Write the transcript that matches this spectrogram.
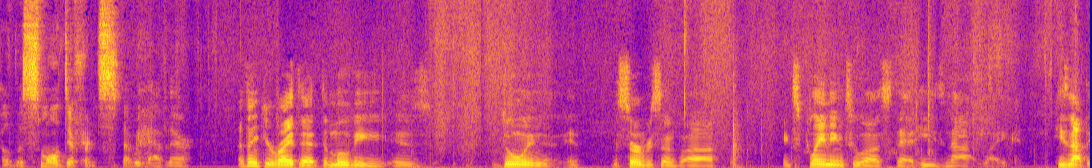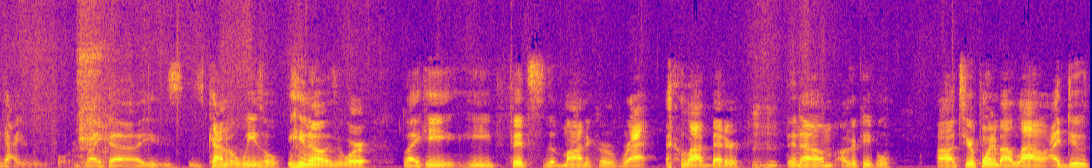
a small difference that we have there. I think you're right that the movie is doing the service of uh, explaining to us that he's not like he's not the guy you're rooting for. Like uh, he's, he's kind of a weasel, you know, as it were. Like he he fits the moniker of rat a lot better than um, other people. Uh, to your point about Lau, I do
